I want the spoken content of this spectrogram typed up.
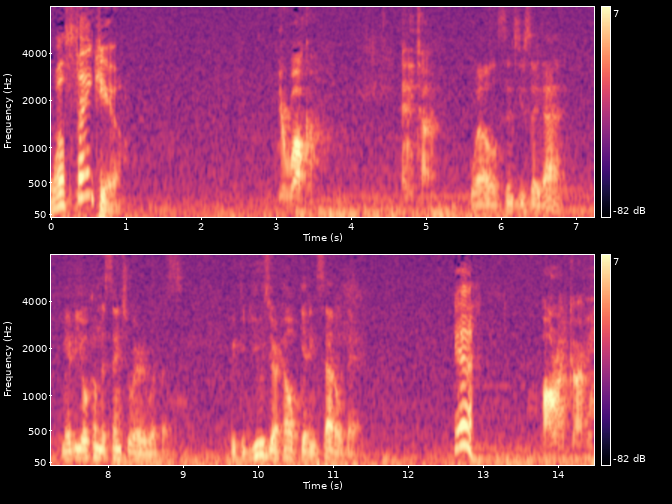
Well, thank you. You're welcome. Anytime. Well, since you say that, maybe you'll come to Sanctuary with us. We could use your help getting settled there. Yeah. All right, Garvey.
